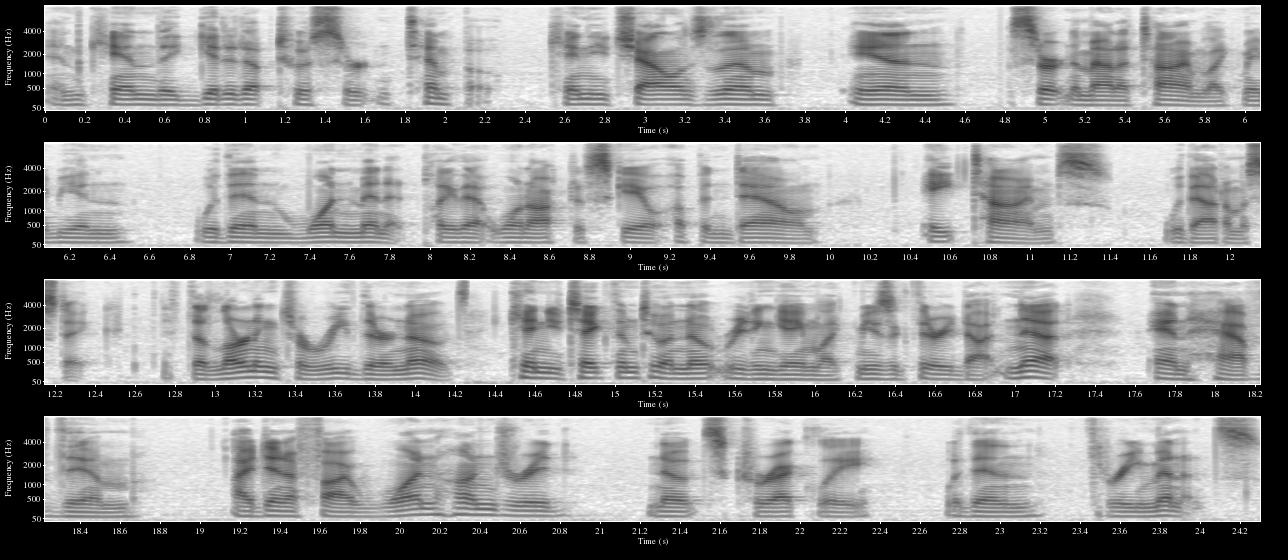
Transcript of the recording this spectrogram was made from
and can they get it up to a certain tempo? Can you challenge them in a certain amount of time, like maybe in within one minute, play that one octave scale up and down eight times without a mistake? If they're learning to read their notes, can you take them to a note reading game like musictheory.net and have them identify 100 notes correctly within three minutes?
